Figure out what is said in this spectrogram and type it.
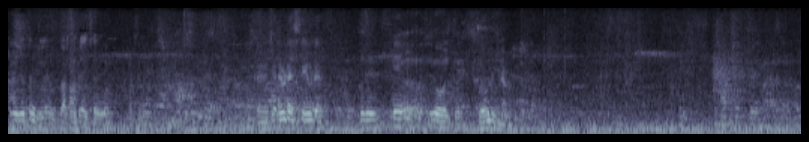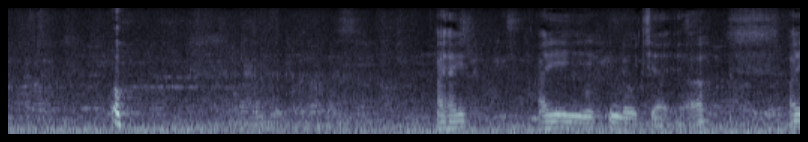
അതിനകത്തുണ്ടല്ലോ. വാട്സപ്പിൽ അയച്ചത് ചേട്ടയുടെ സ്റ്റേ പിന്നെ ഈ ഗോകുലത്തിലാണ്? ഓ. Hi hi. ഹായ് ഇൻഡോ ചായ ഐ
